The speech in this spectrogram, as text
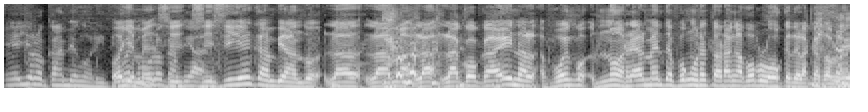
Ellos lo cambian ahorita. Oye, lo si, siguen cambiando, la, la, la- la cocaína fue en- no, realmente fue en un restaurante a dos bloques de la Casa Blanca.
